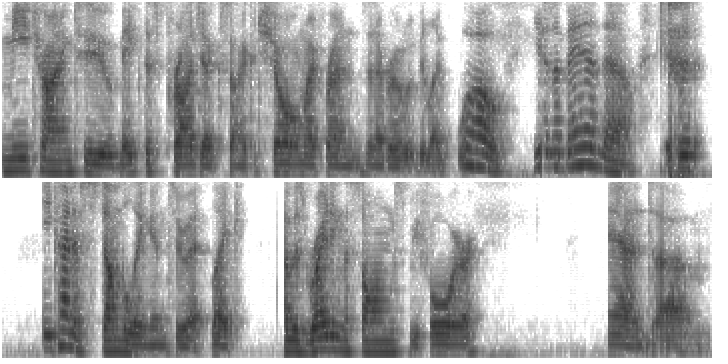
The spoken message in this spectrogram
me trying to make this project so I could show all my friends and everyone would be like, "Whoa, he has a band now." It was me kind of stumbling into it. Like I was writing the songs before, and um,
